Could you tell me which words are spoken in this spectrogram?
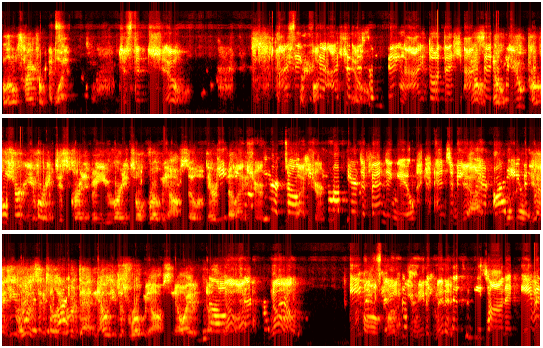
A little time for That's what? Just to chill. I think. Yeah, I said the same thing. I thought that. She, I No, said. no, to him, you purple shirt. You've already discredited me. You've already told wrote me off. So there's He no. came up shirt. here. No, Black he shirt. came up here defending you. And to be Yeah, clear, I, even. Yeah, he was until he heard that. Now he just wrote me off. So now I have No, nothing. No, I, no. Not true. Even Oh, saying you the need a shit minute. You said to me, Tonic, even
